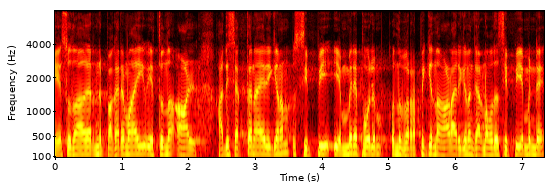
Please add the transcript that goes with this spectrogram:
കെ സുധാകരന് പകരമായി എത്തുന്ന ആൾ അതിശക്തനായിരിക്കണം. സി പി എമ്മിനെ പോലും ഒന്ന് വിറപ്പിക്കുന്ന ആളായിരിക്കണം. കാരണം അത് സി പി എമ്മിന്റെ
